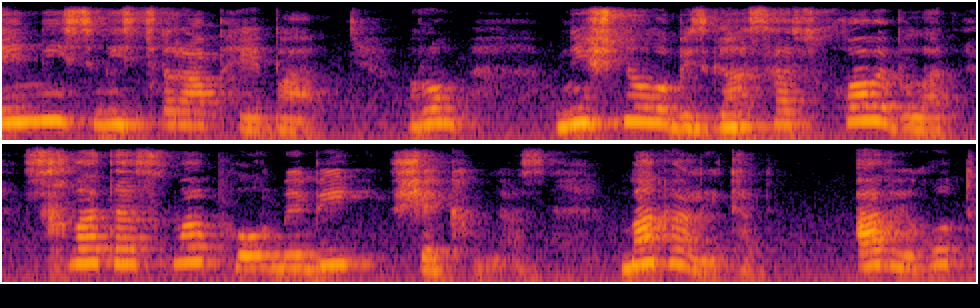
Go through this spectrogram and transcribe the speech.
ენის მისწრაფება, რომ ნიშნულობის განსასხვავებლად სხვადასხვა ფორმები შექმნას. მაგალითად, ავიღოთ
